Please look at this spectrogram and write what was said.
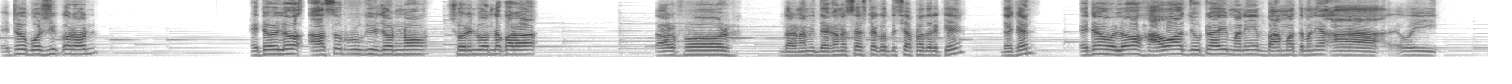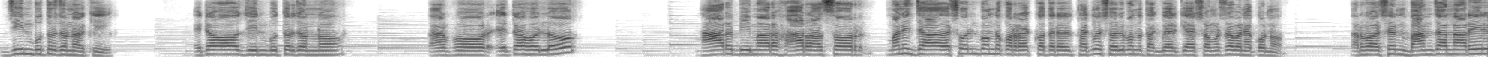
এটাও বশীকরণ। এটা হইল আসর রুগীর জন্য শরীর বন্ধ করা। তারপর, দাঁড়ান, আমি দেখানোর চেষ্টা করতেছি আপনাদেরকে। দেখেন, এটা হলো হাওয়া জুটাই মানে বামাতে মানে ওই জিন বুতের জন্য আর কি। এটাও জিন বুতের জন্য। তারপর এটা হইল হাড়, বিমার হার আসর মানে যা শরীর বন্ধ করার এক কথা থাকলে শরীর বন্ধ থাকবে আর কি, আর সমস্যা হবে না কোনো। তারপর আসেন, বাঞ্জা নারীর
